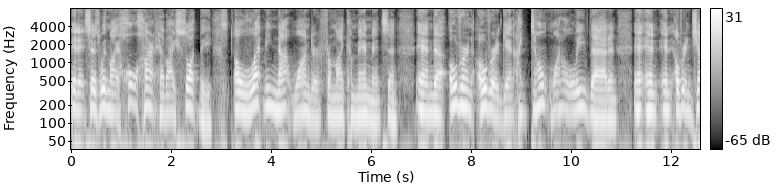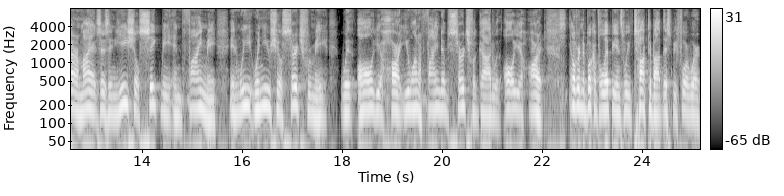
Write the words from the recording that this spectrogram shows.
And it says, With my whole heart have I sought thee. Oh, let me not wander from my commandments. And and uh, over and over again, I don't want to leave that. And, and and over in Jeremiah it says, "And ye shall seek me and find me, and we when you shall search for me with all your heart." You want to find him, search for God with all your heart. Over in the book of Philippians, we've talked about this before, where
